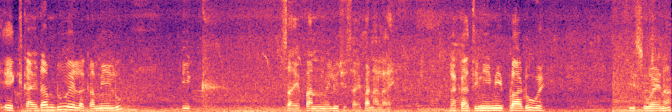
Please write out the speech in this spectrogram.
น้ำลบลบลบลบลบอะหลบอย่างงี้อย่างงี้พี่แกว่ให้ฮาริสันตรงฝั่งขนุนฝั่งนี้ฮาริสันอันนี้มีไข่เอกไก่ดำด้วยแล้วก็ไม่รู้อีกสายพันธุ์ไม่รู้ชื่อสายพันธุ์อะไรแล้วก็ที่นี่มีปลาด้วยที่สวยนะ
